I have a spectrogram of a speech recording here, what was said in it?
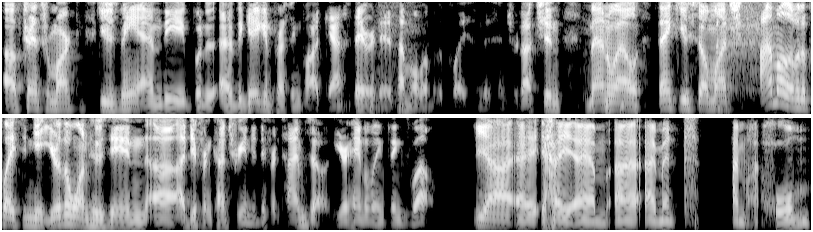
of Transfermarkt, excuse me, and the uh, the Gegenpressing podcast. There it is. I'm all over the place in this introduction. Manuel, thank you so much. I'm all over the place, and yet you're the one who's in uh, a different country in a different time zone. You're handling things well. Yeah, I, I am. Uh, I meant I'm home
